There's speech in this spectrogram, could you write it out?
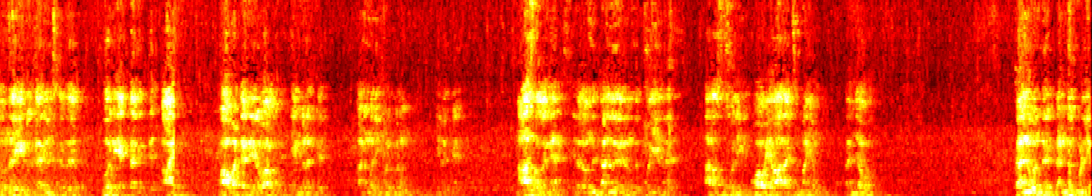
அரசு வந்து எங்களுக்கு அறிவிச்சிருக்கிறது. ஒரு ஹெக்டருக்கு ஆயிரம் மாவட்ட நிர்வாகம் எங்களுக்கு அனுமதி கொடுக்கணும். இதுக்கு நான் சொல்லுங்க. இதுல வந்து கல் வந்து போயிருந்து அரசு சொல்லி கோவை ஆராய்ச்சி மையம் தஞ்சாவூர். கல் வந்து ரெண்டு புள்ளி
